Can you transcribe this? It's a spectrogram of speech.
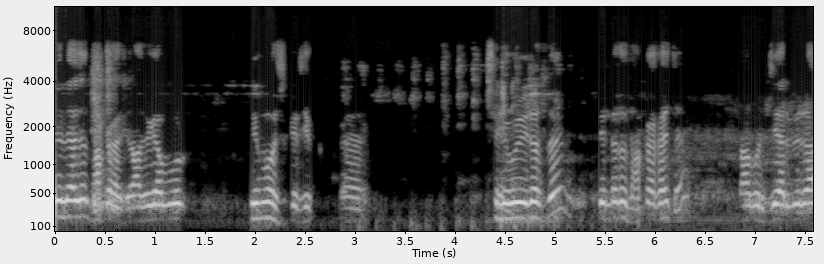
রেলে আছে ধাক্কা গেছে। রাধিকাপুর গেছে আহ, শিলিগুড়ি আসবে ট্রেনটাতে ধাক্কা খাইছে তারপর জিআরবিরা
